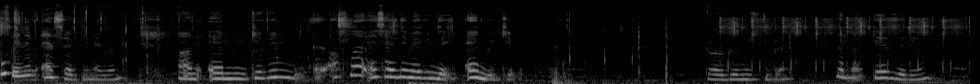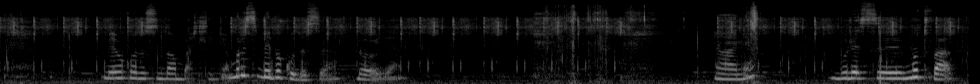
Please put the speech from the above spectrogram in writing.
bu benim en sevdiğim evim. Yani en büyük evim asla en sevdiğim evim değil. En büyük evim. Gördüğünüz gibi. Böyle gezdireyim. Bebek odasından başlayacağım. Burası bebek odası. Böyle. Yani burası mutfak.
